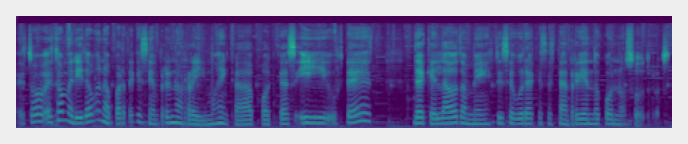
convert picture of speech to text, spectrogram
esto, esto amerita, bueno, aparte que siempre nos reímos en cada podcast y ustedes de aquel lado también estoy segura que se están riendo con nosotros.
